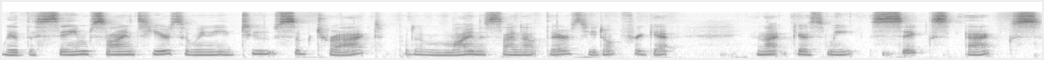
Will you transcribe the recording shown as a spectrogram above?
we have the same signs here, so we need to subtract. Put a minus sign out there so you don't forget. And that gives me 6x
